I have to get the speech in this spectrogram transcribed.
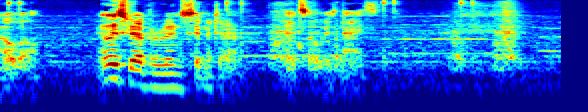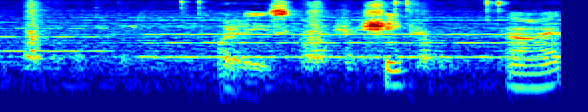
Oh well, at least we have a rune scimitar. That's always nice. What are these? Sheep. Alright.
